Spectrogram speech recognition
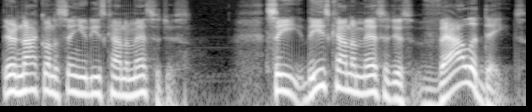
they're not going to send you these kind of messages. See, these kind of messages validate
